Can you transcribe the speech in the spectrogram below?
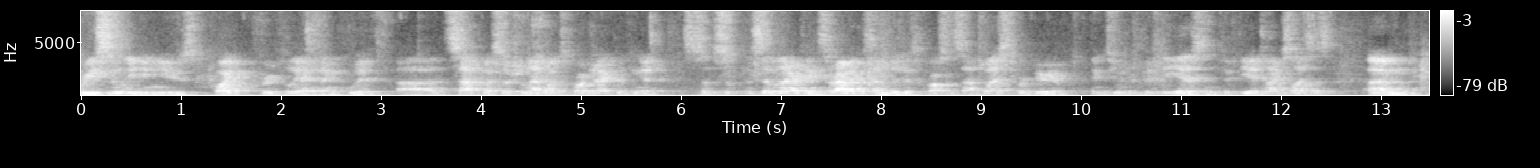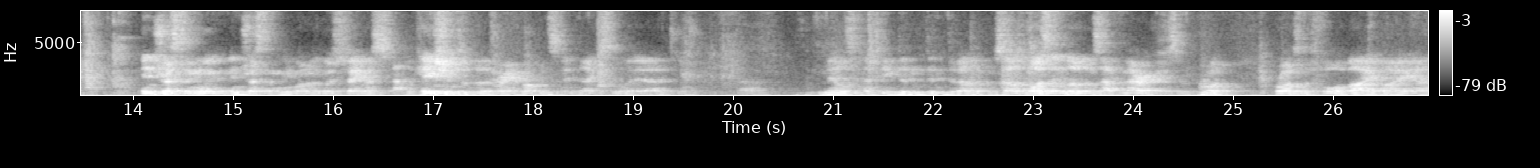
recently been used quite fruitfully, I think, with uh, Southwest Social Networks project, looking at similarity in ceramic assemblages across the Southwest for a period of, I think, 250 years and 50-year time slices. Um, interestingly, interestingly, one of the most famous applications of the Brainerd Robinson Index, uh, uh, Mills and their team didn't, didn't develop it themselves, was in lowland South America, so brought, brought to the fore by, by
